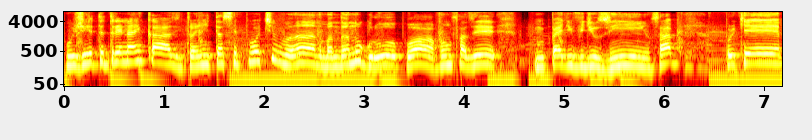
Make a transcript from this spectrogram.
O jeito é treinar em casa, então a gente tá sempre motivando, mandando no grupo, ó, vamos fazer um pé de videozinho, sabe? Porque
